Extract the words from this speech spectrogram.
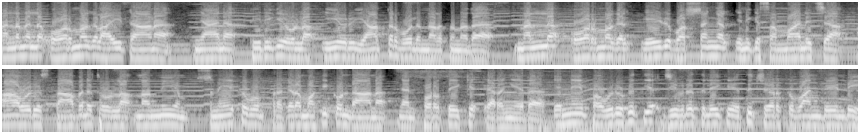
നല്ല നല്ല ഓർമ്മകളായിട്ടാണ് ഞാൻ തിരികെയുള്ള ഈ ഒരു യാത്ര പോലും നടത്തുന്നത്. നല്ല ഓർമ്മകൾ ഏഴ് വർഷങ്ങൾ എനിക്ക് സമ്മാനിച്ച ആ ഒരു സ്ഥാപനത്തോടുള്ള നന്ദിയും സ്നേഹവും പ്രകടമാക്കിക്കൊണ്ടാണ് ഞാൻ പുറത്തേക്ക് ഇറങ്ങിയത്. എന്നെ പൗരോഹിത്യ ജീവിതത്തിലേക്ക് എത്തിച്ചേർക്കുവാൻ വേണ്ടി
